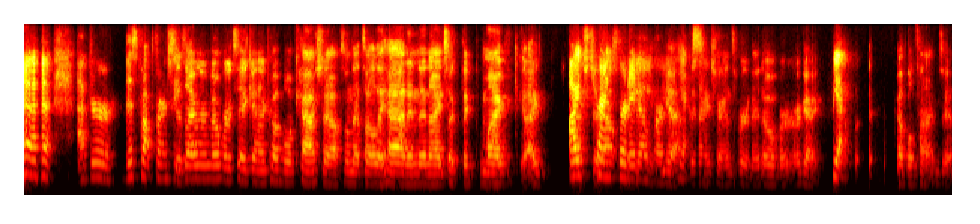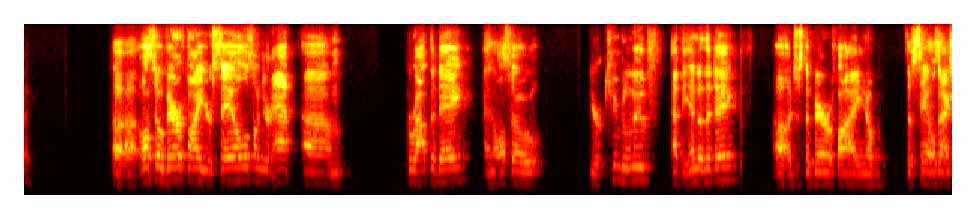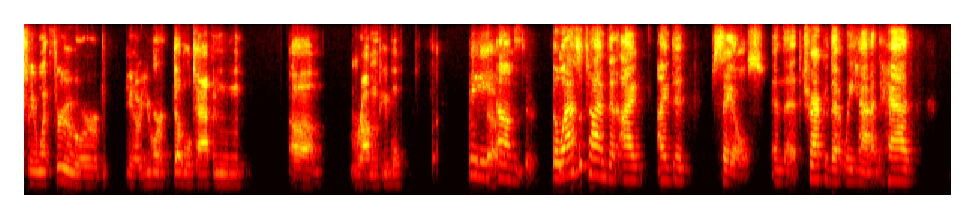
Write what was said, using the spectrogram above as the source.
After this popcorn Cause season, I remember taking a couple of cash apps when that's all they had and then I took the, my, I. I cashed out transferred it today. over, Yeah, yes. then I transferred it over, okay. Yeah. Couple of times, yeah. Uh, also verify your sales on your app, um, throughout the day and also your cumulative at the end of the day. Uh, just to verify, you know, the sales actually went through or, you know, you weren't double tapping, um, robbing people. The, um, the last time that I, I did sales and the tracker that we had, had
